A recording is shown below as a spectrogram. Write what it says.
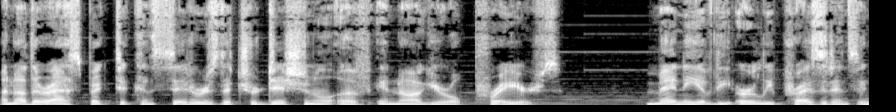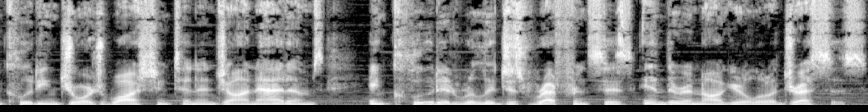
Another aspect to consider is the traditional of inaugural prayers. Many of the early presidents, including George Washington and John Adams, included religious references in their inaugural addresses.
